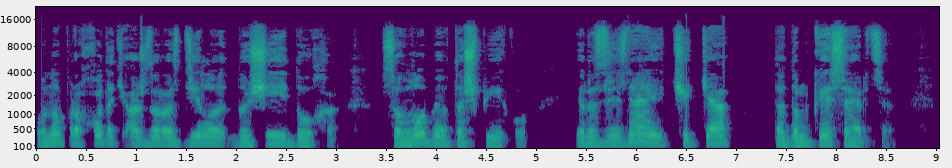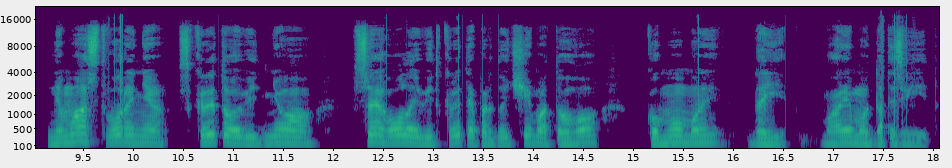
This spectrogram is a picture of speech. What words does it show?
воно проходить аж до розділу душі і духа, суглобів та шпіку, і розрізняє чуття та думки серця. Нема створення, скритого від нього, все голе і відкрите перед очима того, кому ми маємо дати звіт.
